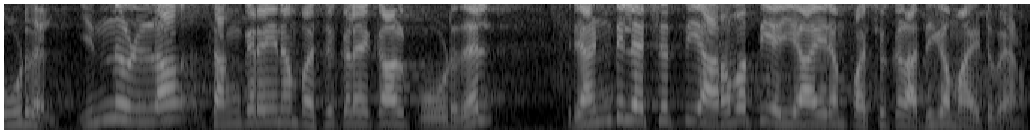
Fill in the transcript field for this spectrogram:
കൂടുതൽ ഇന്നുള്ള സങ്കരയിനം പശുക്കളേക്കാൾ കൂടുതൽ രണ്ട് ലക്ഷത്തി അറുപത്തി അയ്യായിരം പശുക്കൾ അധികമായിട്ട് വേണം.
